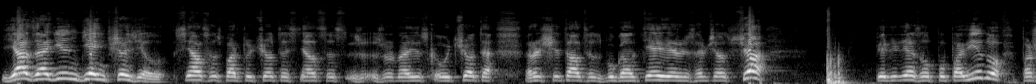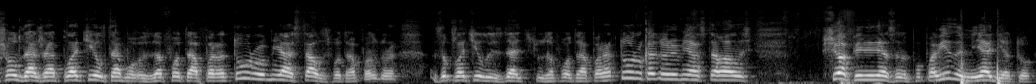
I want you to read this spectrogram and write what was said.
Я за один день все сделал. Снялся с партучета, снялся с журналистского учета, рассчитался с бухгалтерией, сообщал, все, перерезал пуповину, пошел даже оплатил там за фотоаппаратуру, у меня осталась фотоаппаратура, заплатил издательству за фотоаппаратуру, которая у меня оставалась. Все перерезано пуповина, меня нету.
